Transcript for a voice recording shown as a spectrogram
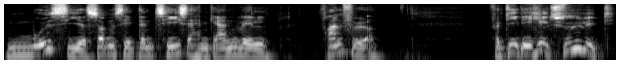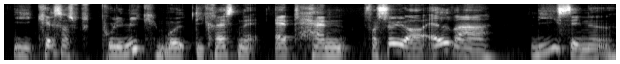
modsiger sådan set den tese, han gerne vil fremføre. Fordi det er helt tydeligt i Kelsers polemik mod de kristne, at han forsøger at advare ligesindede,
